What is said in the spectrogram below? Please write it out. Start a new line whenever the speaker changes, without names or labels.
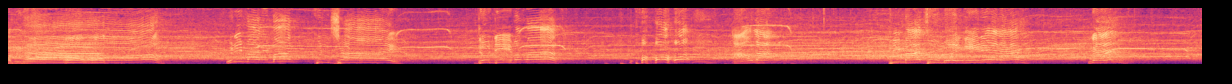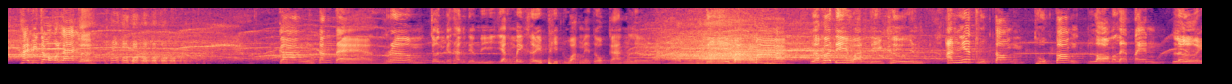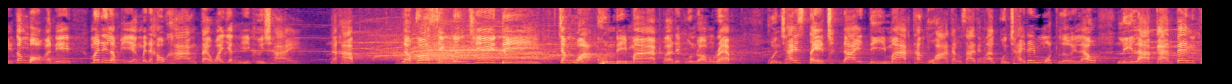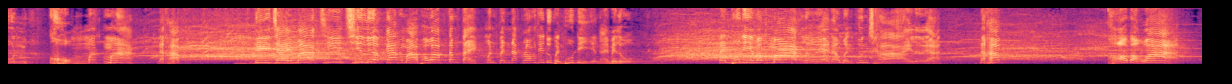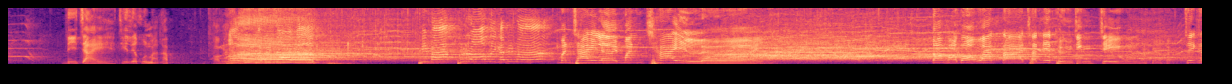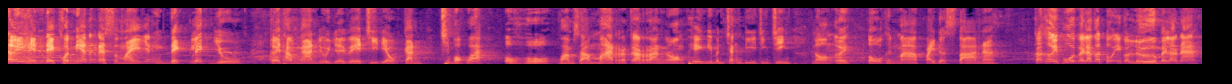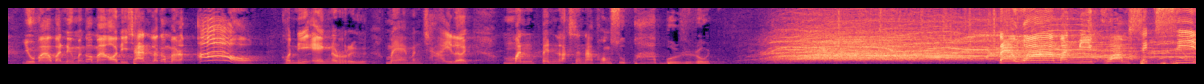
ขอบคุณครับ
โอ้โหวันนี้มาในมากคุณชาย ดูดีมากๆโอ้โหเอาล่ะพี่ม้าชูมืออย่างนี้เนี่ยนะ งั้น ให้พี่โจ้คนแรกเลย
กั้งตั้งแต่เริ่มจนกระทั่งเดี๋ยวนี้ยังไม่เคยผิดหวังในตัวกั้งเลยนะครับ
ขอบคุณครับ
ดีมากๆ แล้วก็ดีวันดีคืน อันเนี้ยถูกต้องถูกต้องร้องและเต้นเลยต้องบอกอันนี้ไม่ได้ลำเอียงไม่ได้เข้าข้าง แต่ว่าอย่างนี้คือใช่นะครับ แล้วก็สิ่งหนึ่งที่ดีจังหวะคุณดีมากเวลาที่คุณร้องแรปคุณใช้สเตจได้ดีมากทั้งขวาทั้งซ้ายทั้งหลังคุณใช้ได้หมดเลยแล้วลีลาการเต้นคุณคมมากๆนะครับ ดีใจมากที่ที่เลือกก้างมา เพราะว่าตั้งแต่มันเป็นนักร้องที่ดูเป็นผู้ดียังไงไม่รู้ เป็นผู้ดีมากๆเลยอะนะเหมือนคุณชายเลยอะ นะครับ ขอบอกว่าดีใจที่เลือกคุณมาครับ
ขอบคุณ
ขอบ
ค
คุณ
รั
ครับพี่โจ้ครับ
บ
พี่ม้าพร้อมเลยครับพี่ม้า
มันใช่เลยมันใช่เลย ต้องขอบอกว่าตาฉันเนี่ยถึงจริงๆฉันเคยเห็นเด็กคนนี้ตั้งแต่สมัยยังเด็กเล็กอยู่ เคยทำงานอยู่ในเวทีเดียวกันฉันบอกว่า โอ้โห ความสามารถแล้วก็การร้องเพลงนี่มันช่างดีจริง ๆ น้องเอ้ยโตขึ้นมาไปเดอะสตาร์นะ ก็เคยพูดไปแล้วก็ตัวเองก็ลืมไปแล้วนะ อยู่มาวันหนึ่งมันก็มาออดิชั่น แล้วก็มาอ้าวคนนี้เองนะหรือแม่มันใช่เลย มันเป็นลักษณะของสุภาพบุรุษ แต่ว่ามันมีความเซ็กซี่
